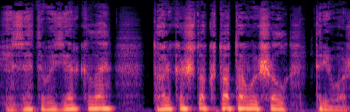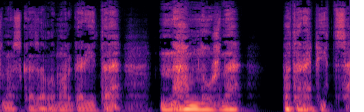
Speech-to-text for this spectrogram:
«Из этого зеркала только что кто-то вышел», — тревожно сказала Маргарита. «Нам нужно поторопиться».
